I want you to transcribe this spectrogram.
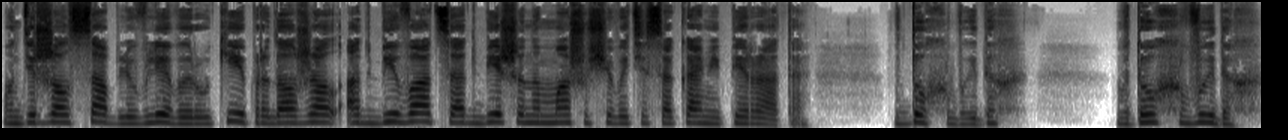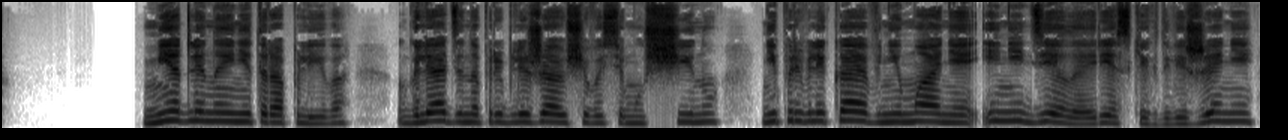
Он держал саблю в левой руке и продолжал отбиваться от бешено машущего тесаками пирата. Вдох-выдох, вдох-выдох. Медленно и неторопливо, глядя на приближающегося мужчину, не привлекая внимания и не делая резких движений,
